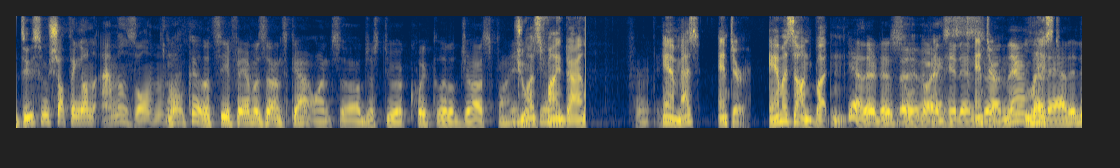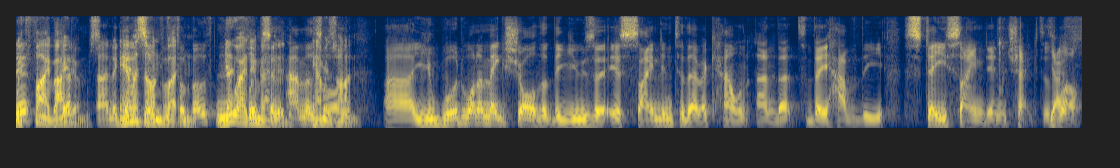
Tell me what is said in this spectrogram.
do some shopping on Amazon? Okay. Let's see if Amazon's got one. So I'll just do a quick little JAWS find. JAWS again find dialog. for- Amaz. Enter. Amazon button. Yeah, there it is. So we'll go ahead and hit enter, Enter. on there. List that added with it. five Yep. items. And again, Amazon so for, button. for both New Netflix item and added. Amazon, Amazon. Uh, you would want to make sure that the user is signed into their account and that they have the stay signed in checked as Yes. well,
